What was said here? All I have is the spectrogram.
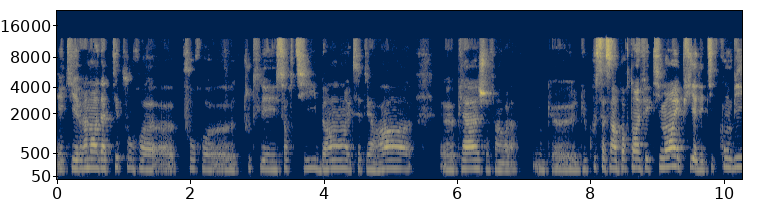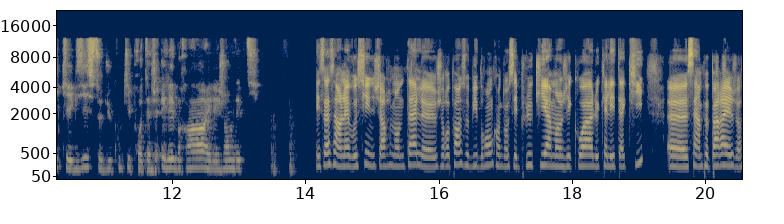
et qui est vraiment adaptée pour, pour toutes les sorties, bains, etc. euh, plage, enfin voilà. Donc, euh, du coup, ça c'est important effectivement. Et puis, il y a des petites combis qui existent, du coup, qui protègent et les bras et les jambes des petits. Et ça, ça enlève aussi une charge mentale. Euh, Je repense au biberon quand on sait plus qui a mangé quoi, lequel est à qui. Euh, c'est un peu pareil, genre,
